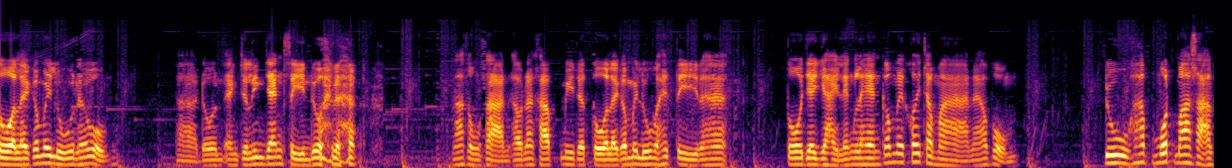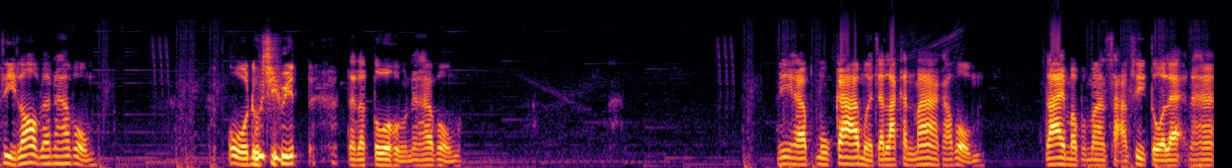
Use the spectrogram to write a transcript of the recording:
ตัวอะไรก็ไม่รู้นะครับผม อ่า โดนแองเจลิงแย่งซีนด้วยนะน่าสงสารเขานะครับ มีแต่ตัวอะไรก็ไม่รู้มาให้ตีนะฮะ ตัวใหญ่ๆแรงๆก็ไม่ค่อยจะมานะครับผม ดูครับมดมาสามสี่รอบแล้วนะครับผม โอ้ดูชีวิตแต่ละตัวผมนะครับผม นี่ครับมูก้าเหมือนจะรักกันมากครับ ผม ได้มาประมาณสามสี่ตัวแล้วนะฮะ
